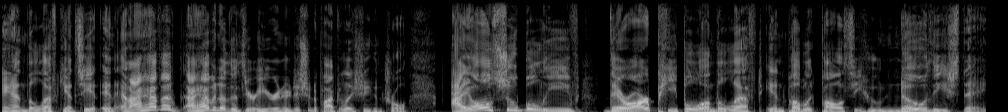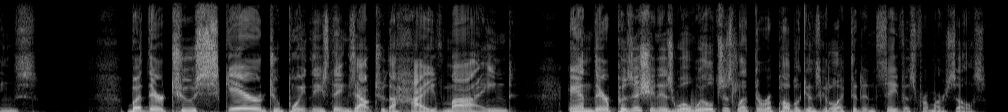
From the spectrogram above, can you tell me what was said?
and the left can't see it. And, and I, have a, I have another theory here. In addition to population control, I also believe there are people on the left in public policy who know these things, but they're too scared to point these things out to the hive mind and their position is, well, we'll just let the Republicans get elected and save us from ourselves.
